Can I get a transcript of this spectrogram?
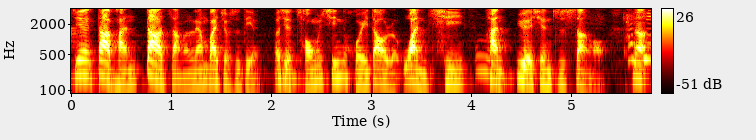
今天大盘大涨了两百九十点，而且重新回到了万七和月线之上哦。开心，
